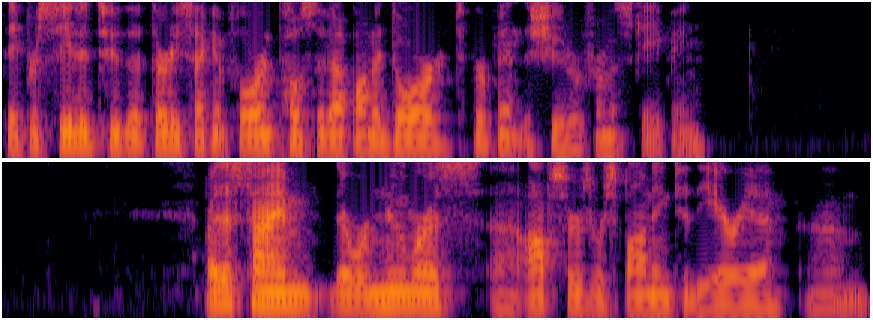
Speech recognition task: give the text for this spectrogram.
They proceeded to the 32nd floor and posted up on a door to prevent the shooter from escaping. By this time, there were numerous uh, officers responding to the area um,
